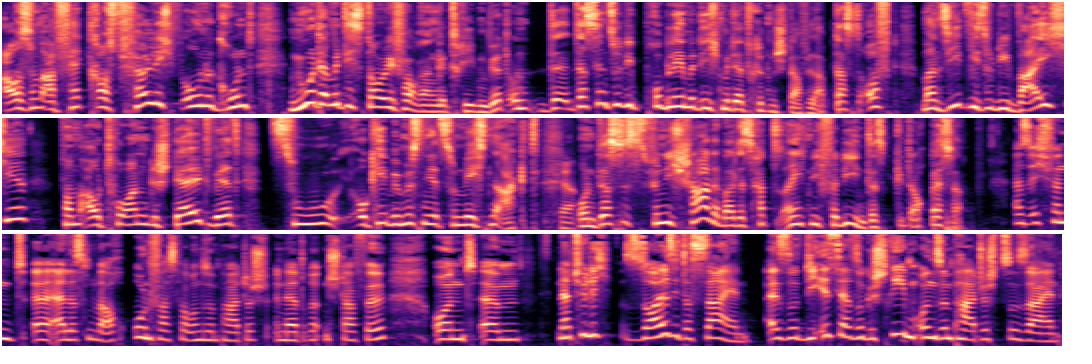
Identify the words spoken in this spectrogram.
Aus dem Affekt raus, völlig ohne Grund, nur damit die Story vorangetrieben wird. Und das sind so die Probleme, die ich mit der dritten Staffel habe. Dass oft man sieht, wie so die Weiche vom Autoren gestellt wird zu, okay, wir müssen jetzt zum nächsten Akt. Ja. Und das ist, finde ich, schade, weil das hat es eigentlich nicht verdient. Das geht auch besser. Also ich finde, äh, Allison war auch unfassbar unsympathisch in der dritten Staffel. Und ähm, natürlich soll sie das sein. Also die ist ja so geschrieben, unsympathisch zu sein.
